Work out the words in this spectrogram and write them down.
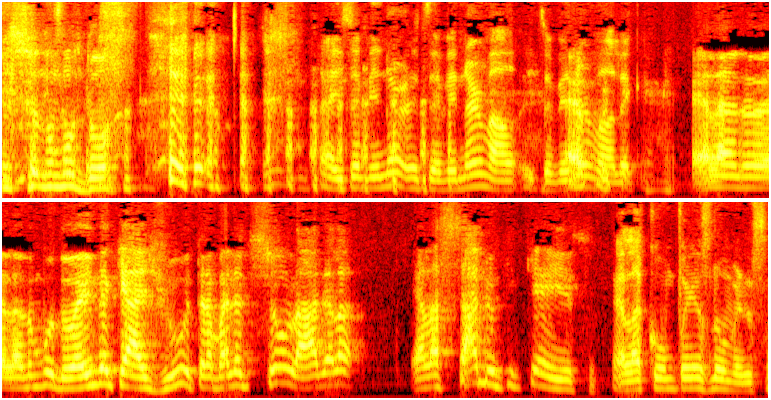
Isso não mudou. ah, isso, é bem, isso é bem normal. Isso é bem é normal, né? Ela, ela não mudou. Ainda que a Ju trabalha do seu lado, ela, ela sabe o que, que é isso. Ela acompanha os números.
